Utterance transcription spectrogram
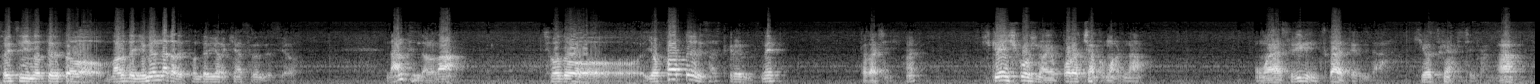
そいつに乗ってるとまるで夢の中で飛んでるような気がするんですよ。なんて言うんだろうな。ちょうど酔っ払ったようにさせてくれるんですね。高橋。え？試験飛行士が酔っ払っちゃ困るな。お前はスリルに疲れてるんだ。気をつけなくちゃいかんな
